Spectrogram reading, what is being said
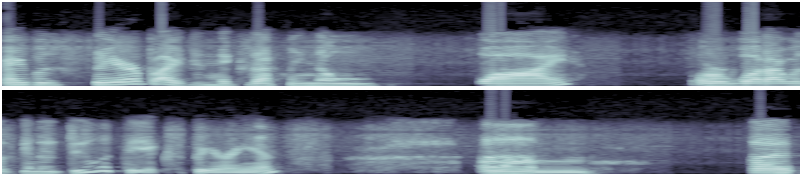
I was there, but I didn't exactly know why or what I was going to do with the experience. Um, but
